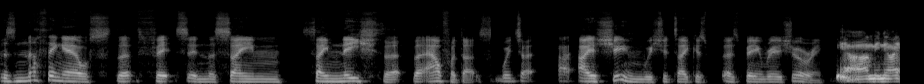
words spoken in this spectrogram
there's nothing else that fits in the same same niche that, that Alfa does, which I, I assume we should take as, as being reassuring. Yeah, I mean, I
